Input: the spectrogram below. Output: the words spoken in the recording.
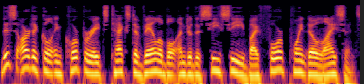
This article incorporates text available under the CC by 4.0 license.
